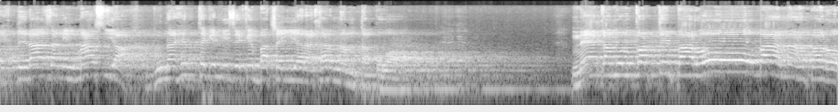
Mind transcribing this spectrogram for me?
এহতেরাজ আনিল মাসিয়া, গুনাহের থেকে নিজেকে বাঁচাইয়া রাখার নাম তাকুয়া ন্যাক আমল করতে পারো বা না পারো,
